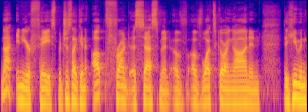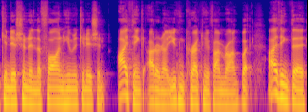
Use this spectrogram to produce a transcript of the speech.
not in your face, but just like an upfront assessment of of what's going on in the human condition and the fallen human condition. I think I don't know. You can correct me if I'm wrong, but I think that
